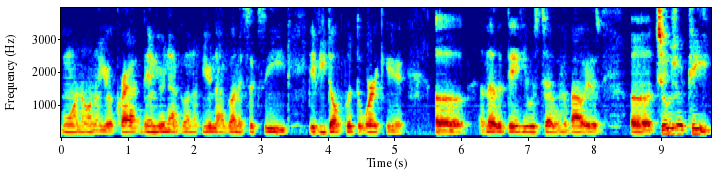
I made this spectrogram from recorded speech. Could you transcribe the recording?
going on on your craft, then you're not gonna you're not gonna succeed if you don't put the work in. Uh, another thing he was telling about is uh, choose your P.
